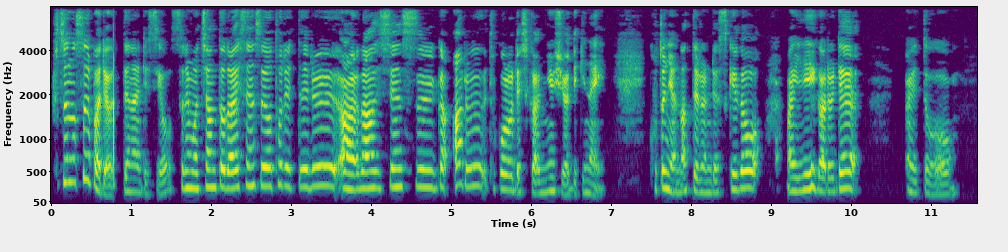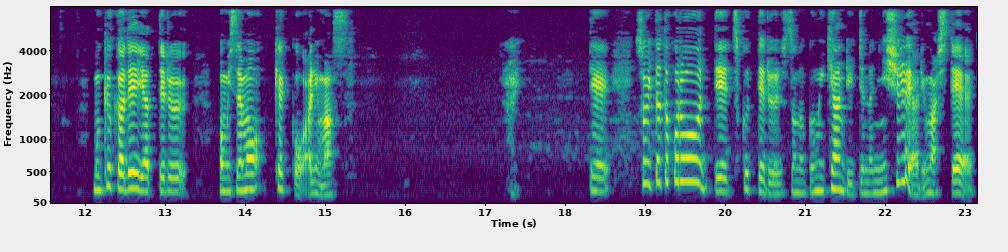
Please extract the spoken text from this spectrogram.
普通のスーパーでは売ってないですよ。それもちゃんとライセンスを取れてる、あライセンスがあるところでしか入手はできないことにはなってるんですけど、まあ、イリーガルで、えっ、ー、と、無許可でやってるお店も結構あります。で、そういったところで作ってるそのグミキャンディーっていうのは2種類ありまして、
